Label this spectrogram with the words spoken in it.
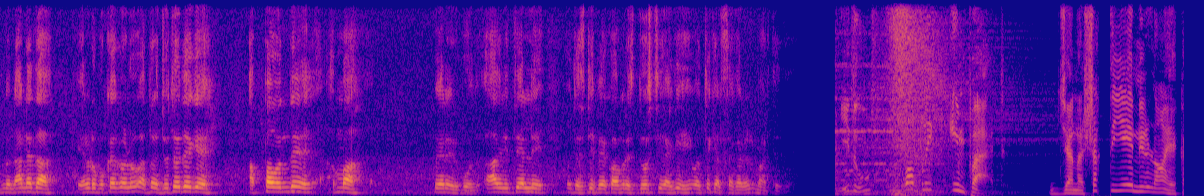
ಒಂದು ನಾಣ್ಯದ ಎರಡು ಮುಖಗಳು, ಅದರ ಜೊತೆಗೆ ಅಪ್ಪ ಒಂದೇ, ಅಮ್ಮ ಬೇರೆ ಇರ್ಬೋದು. ಆ ರೀತಿಯಲ್ಲಿ ಇವತ್ತು ಎಸ್ ಡಿ ಪಿ ಕಾಂಗ್ರೆಸ್ ದೋಸ್ತಿಯಾಗಿ ಇವತ್ತು ಕೆಲಸ ಕಾರ್ಯಗಳು ಮಾಡ್ತಿದೆ. ಇದು ಪಬ್ಲಿಕ್ ಇಂಪ್ಯಾಕ್ಟ್, ಜನಶಕ್ತಿಯೇ ನಿರ್ಣಾಯಕ.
